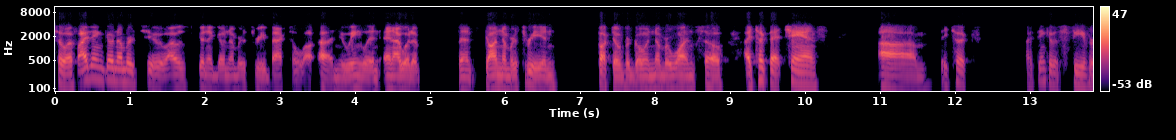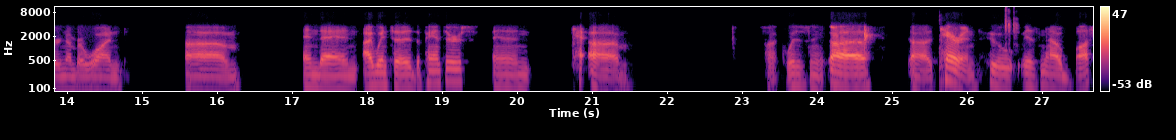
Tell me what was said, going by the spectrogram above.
So if I didn't go number two, I was gonna go number three back to uh, New England, and I would have been gone number three and fucked over going number one. So I took that chance um, they took, I think it was Fever number one. Um, and then I went to the Panthers and um, fuck, what is his name? Uh, uh, Karen, who is now bust.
